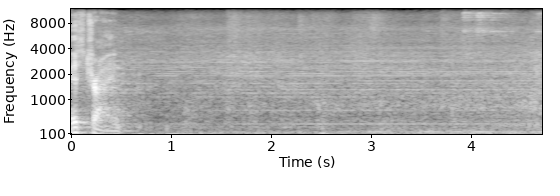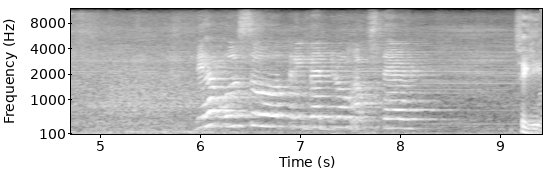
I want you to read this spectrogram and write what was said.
It's trying. They have also three bedroom upstairs. Sige.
